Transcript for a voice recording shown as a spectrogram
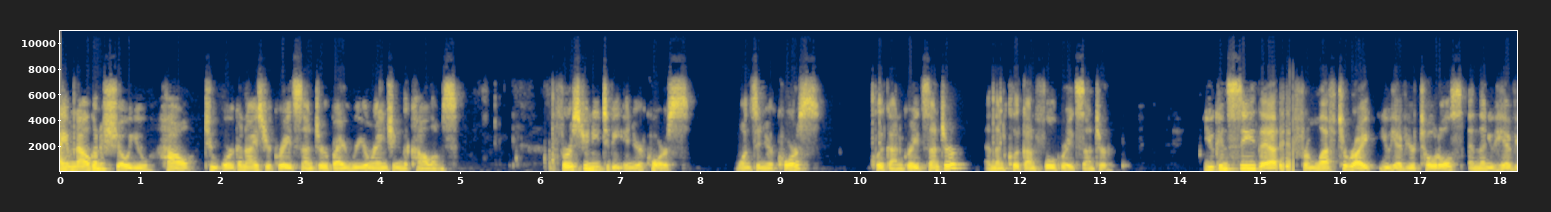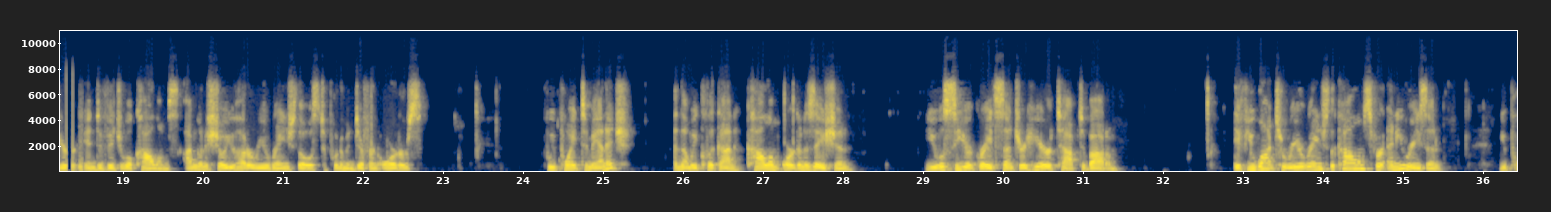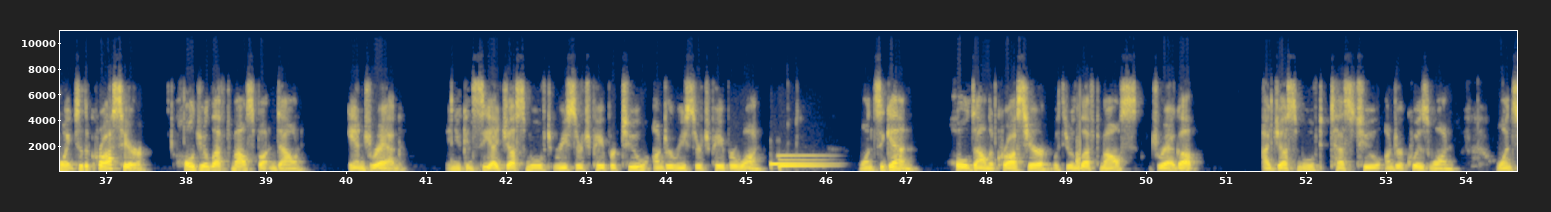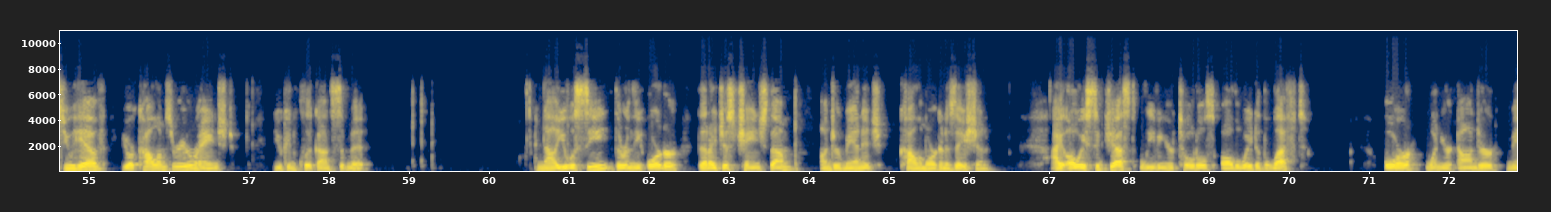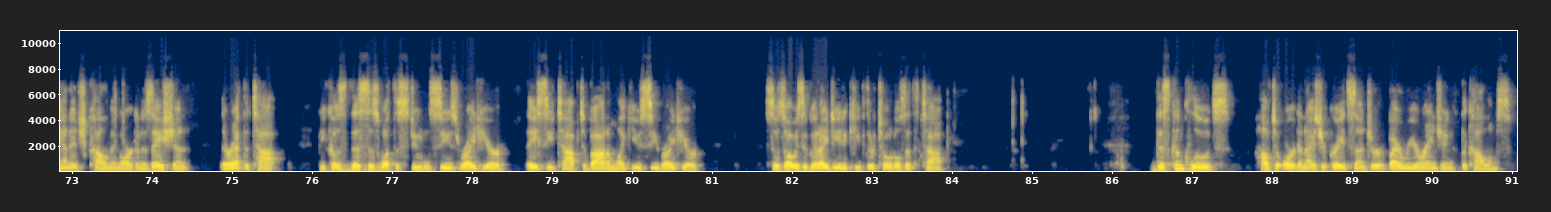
I am now going to show you how to organize your grade center by rearranging the columns. First, you need to be in your course. Once in your course, click on Grade Center and then click on Full Grade Center. You can see that from left to right, you have your totals and then you have your individual columns. I'm going to show you how to rearrange those to put them in different orders. We point to Manage and then we click on Column Organization, you will see your grade center here top to bottom. If you want to rearrange the columns for any reason, you point to the crosshair, hold your left mouse button down, and drag. And you can see I just moved Research Paper 2 under Research Paper 1. Once again, hold down the crosshair with your left mouse, drag up. I just moved Test 2 under Quiz 1. Once you have your columns rearranged, you can click on Submit. Now you will see they're in the order that I just changed them under Manage Column Organization. I always suggest leaving your totals all the way to the left, or when you're under Manage Column Organization, they're at the top, because this is what the student sees right here. They see top to bottom like you see right here. So it's always a good idea to keep their totals at the top. This concludes how to organize your grade center by rearranging the columns.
